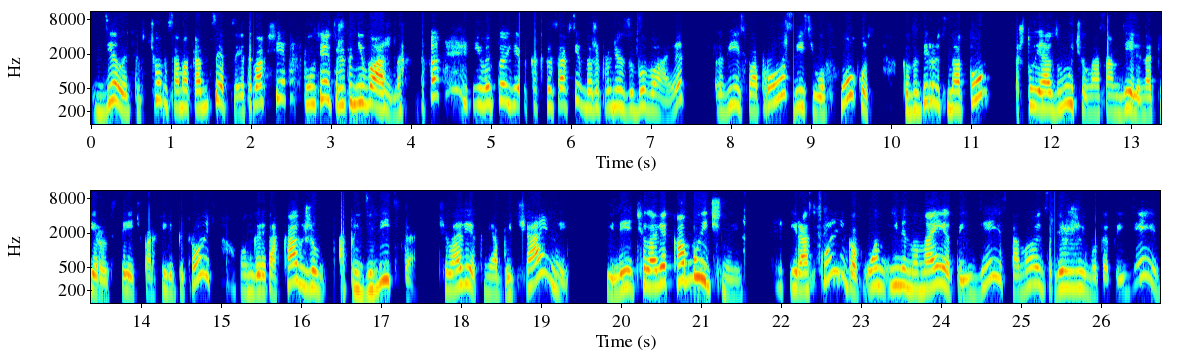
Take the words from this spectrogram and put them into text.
делать в чем сама концепция? Это вообще, получается, что это не важно. И в итоге как-то совсем даже про нее забывает. Весь вопрос, весь его фокус концентрируется на том, что я озвучил на самом деле на первой встрече Порфирий Петрович, он говорит, а как же определить-то, человек необычайный или человек обычный? И Раскольников, он именно на этой идее становится держим вот этой идеей,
